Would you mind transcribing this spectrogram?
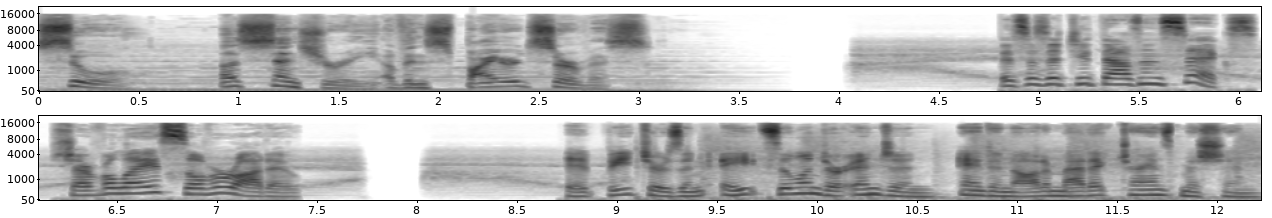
Sewell, a century of inspired service. This is a 2006 Chevrolet Silverado. It features an eight cylinder engine and an automatic transmission.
